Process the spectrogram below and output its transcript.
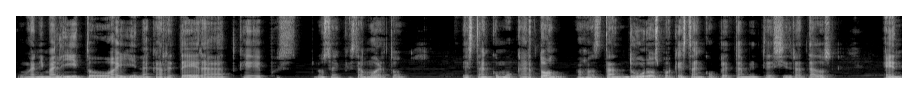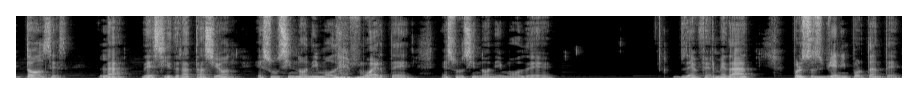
un animalito ahí en la carretera que pues no sé, que está muerto, están como cartón, están duros porque están completamente deshidratados. Entonces, la deshidratación es un sinónimo de muerte, es un sinónimo de, de enfermedad. Por eso es bien importante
